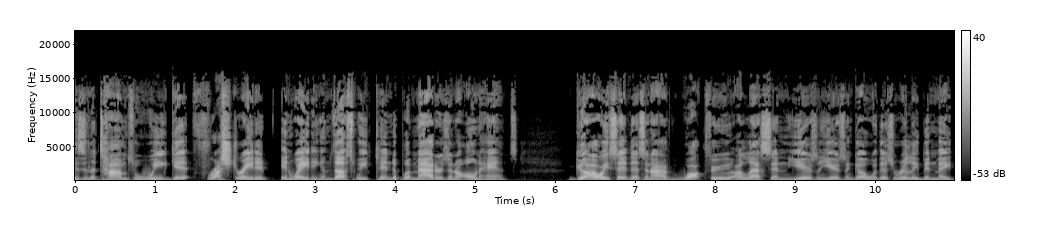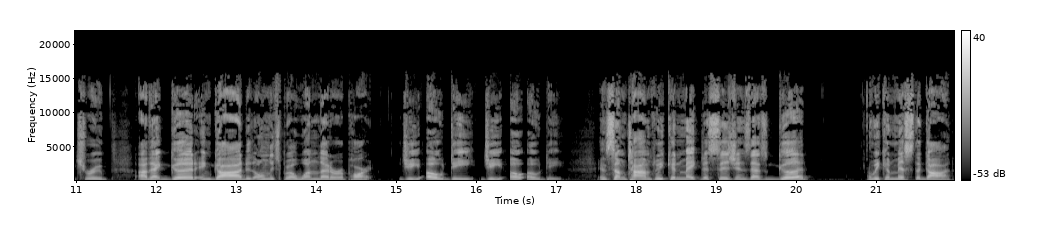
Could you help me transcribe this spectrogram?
is in the times where we get frustrated in waiting, and thus we tend to put matters in our own hands. I always said this, and I have walked through a lesson years and years ago where this really been made true uh, that good and God is only spelled one letter apart G O D, G O O D. And sometimes we can make decisions that's good, and we can miss the God.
